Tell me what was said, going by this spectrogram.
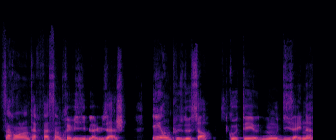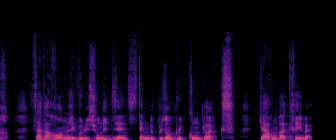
ça rend l'interface imprévisible à l'usage, et en plus de ça, côté euh, nous designers, ça va rendre l'évolution des design systems de plus en plus complexe, car on va créer bah,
